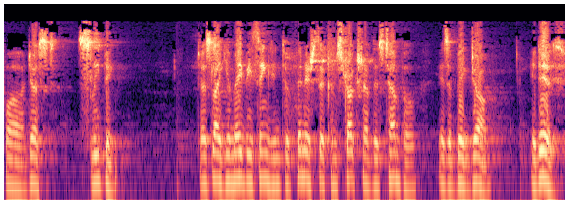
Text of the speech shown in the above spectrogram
for just sleeping. Just like you may be thinking to finish the construction of this temple is a big job. It is.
